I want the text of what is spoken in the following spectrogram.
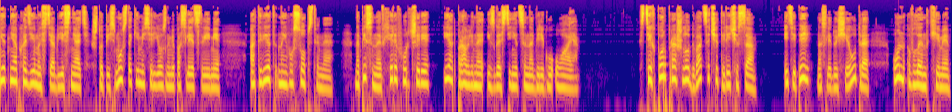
Нет необходимости объяснять, что письмо с такими серьезными последствиями – ответ на его собственное, написанное в Херефордшире и отправленное из гостиницы на берегу Уая. С тех пор прошло 24 часа, и теперь, на следующее утро, он в Лэндхеме,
